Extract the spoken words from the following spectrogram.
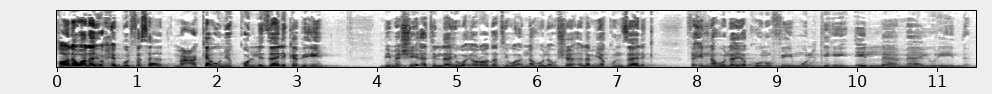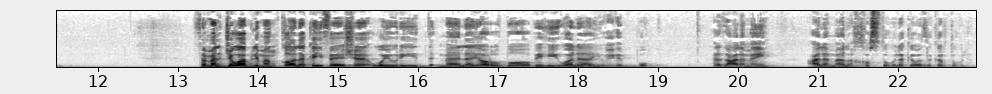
قال ولا يحب الفساد. مع كون كل ذلك بإيه؟ بمشيئة الله وإرادته وأنه لو شاء لم يكن ذلك. فإنه لا يكون في ملكه إلا ما يريد. فما الجواب لمن قال كيف يشاء ويريد ما لا يرضى به ولا يحبه؟ هذا على ما إيه؟ على ما لخصته لك وذكرته لك.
